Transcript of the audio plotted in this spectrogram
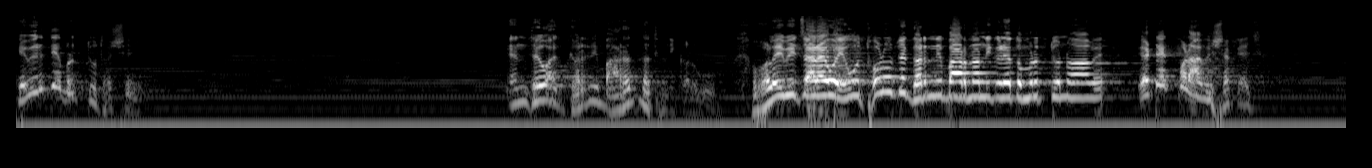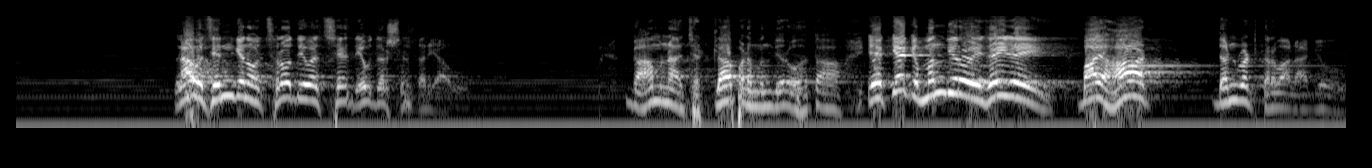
કેવી રીતે મૃત્યુ થશે એમ થયું, આજ ઘરની બહાર જ નથી નીકળવું. વળી વિચાર આવ્યો, એવું થોડું છે, ઘરની બહાર ન નીકળે તો મૃત્યુ ન આવે. એટેક પણ આવી શકે છે. લાવ, જિંદગીનો છેલ્લો દિવસ છે, દેવ દર્શન કરી આવું. ગામના જેટલા પણ મંદિરો હતા, એક એક મંદિરો જઈ જઈ બાય હાર્ટ દંડવટ કરવા લાગ્યો.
